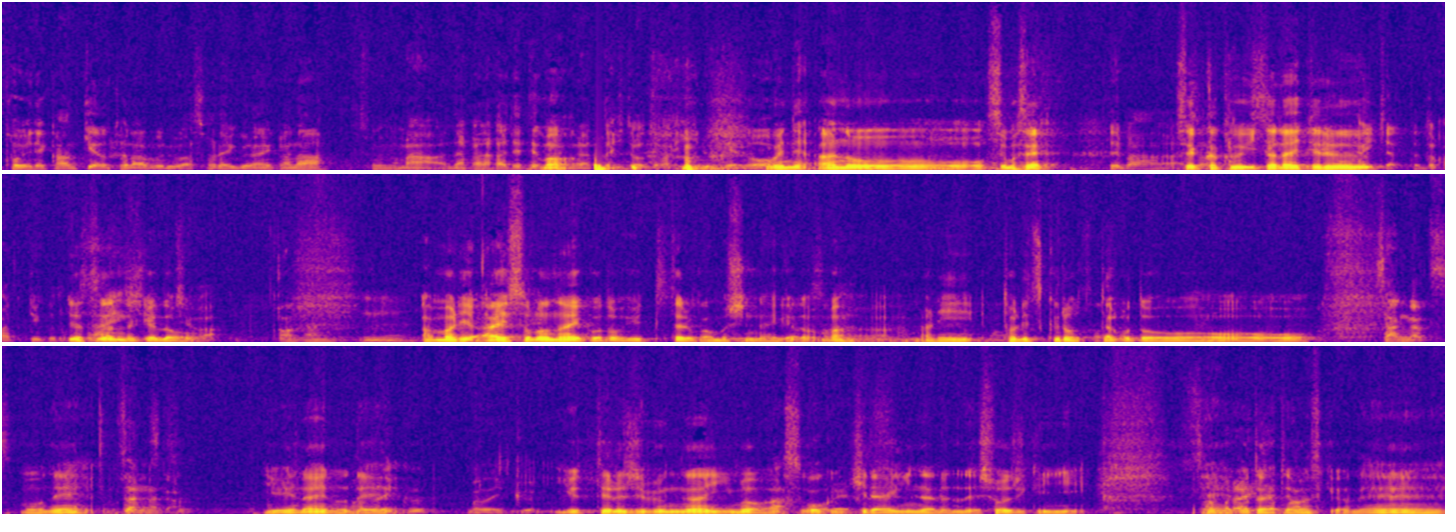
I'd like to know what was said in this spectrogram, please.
トイレ関係のトラブルはそれぐらいかな。まあなかなか出てこなくなった人とかいるけど、ごめんねあのーすいません。せっかくいただいてるやつなんだけどあんまり愛想のないことを言ってたるかもしれないけどまああまり取り繕ったことを3月。もうね3月言えないので言ってる自分が今はすごく嫌いになるので正直に、えー答えてますけどね。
